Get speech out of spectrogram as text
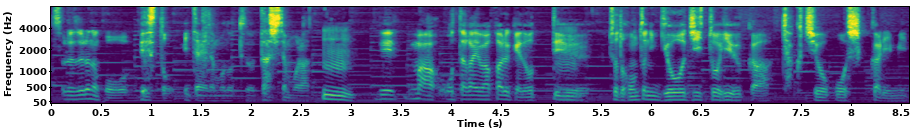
それぞれのこうベストみたいなものっていうのを出してもらって、うん、でまあお互いわかるけどっていう、うん、ちょっと本当に行事というか着地をこうしっかり見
